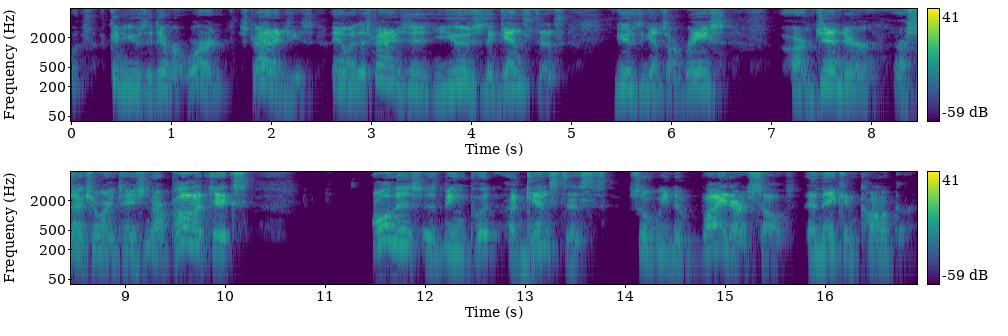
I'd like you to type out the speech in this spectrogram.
I can use a different word, strategies. Anyway, the strategies used against us, used against our race, our gender, our sexual orientation, our politics, all this is being put against us so we divide ourselves and they can conquer.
